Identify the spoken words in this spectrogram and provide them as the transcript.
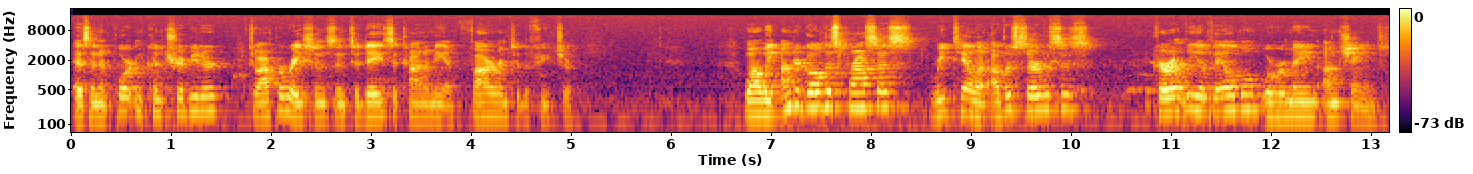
as an important contributor to operations in today's economy and far into the future. While we undergo this process, retail and other services currently available will remain unchanged.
